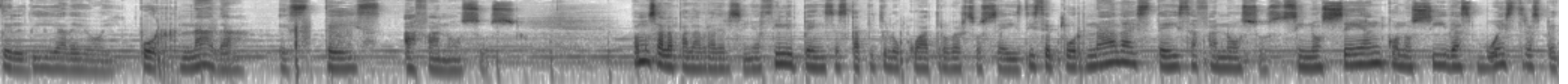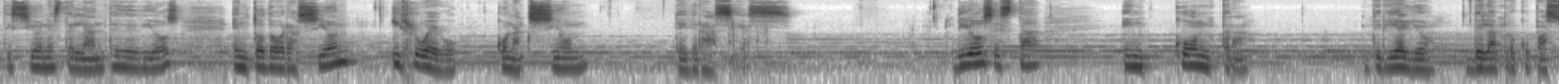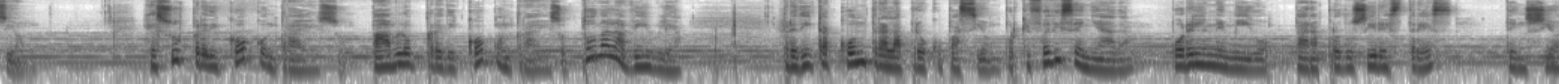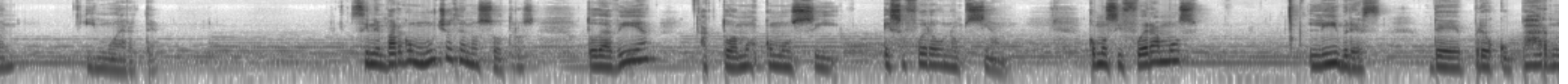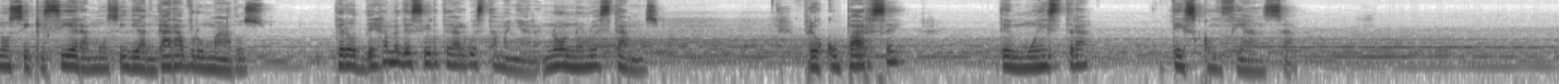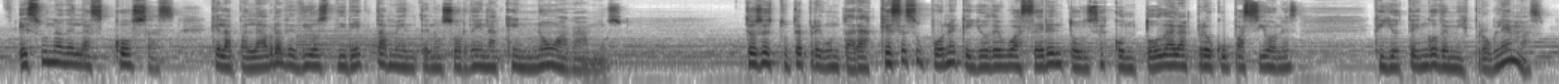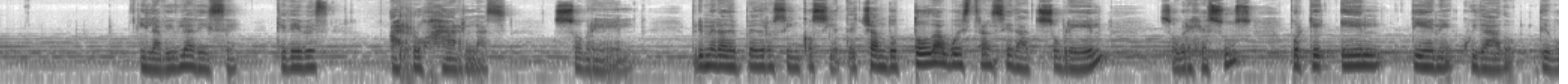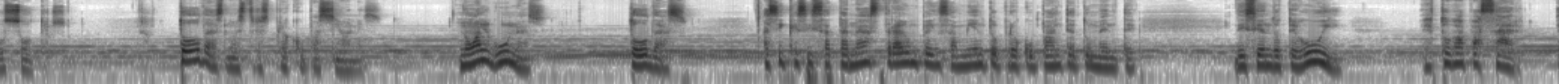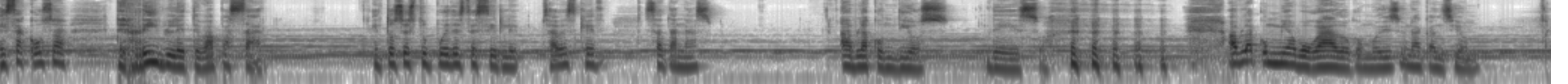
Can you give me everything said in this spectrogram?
Del día de hoy. Por nada estéis afanosos. Vamos a la palabra del Señor. Filipenses capítulo 4, verso 6. Dice, por nada estéis afanosos, sino sean conocidas vuestras peticiones delante de Dios en toda oración y ruego con acción de gracias. Dios está en contra, diría yo, de la preocupación. Jesús predicó contra eso, Pablo predicó contra eso. Toda la Biblia predica contra la preocupación porque fue diseñada por el enemigo para producir estrés, tensión y muerte. Sin embargo, muchos de nosotros todavía actuamos como si eso fuera una opción, como si fuéramos libres de preocuparnos si quisiéramos y de andar abrumados pero déjame decirte algo esta mañana. No, no lo estamos. Preocuparse demuestra desconfianza. Es una de las cosas que la palabra de Dios directamente nos ordena que no hagamos. Entonces tú te preguntarás, ¿qué se supone que yo debo hacer entonces con todas las preocupaciones que yo tengo de mis problemas? Y la Biblia dice que debes arrojarlas sobre Él. Primera de Pedro 5:7, echando toda vuestra ansiedad sobre Él, sobre Jesús, porque Él tiene cuidado de vosotros. Todas nuestras preocupaciones, no algunas, todas. Así que si Satanás trae un pensamiento preocupante a tu mente, diciéndote, uy, esto va a pasar, esa cosa terrible te va a pasar, entonces tú puedes decirle, ¿sabes qué, Satanás? Habla con Dios de eso. Habla con mi abogado, como dice una canción,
